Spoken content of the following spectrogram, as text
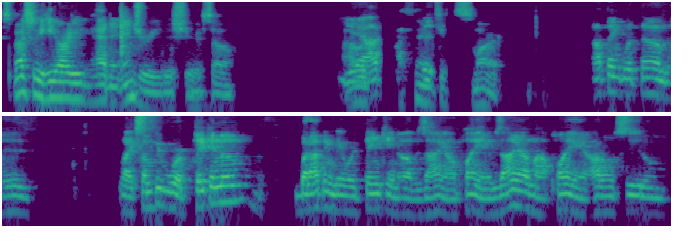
especially he already had an injury this year. So yeah, I, would, I think it, it's smart. I think with them is like some people were picking them, but I think they were thinking of Zion playing. If Zion's not playing, I don't see them.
